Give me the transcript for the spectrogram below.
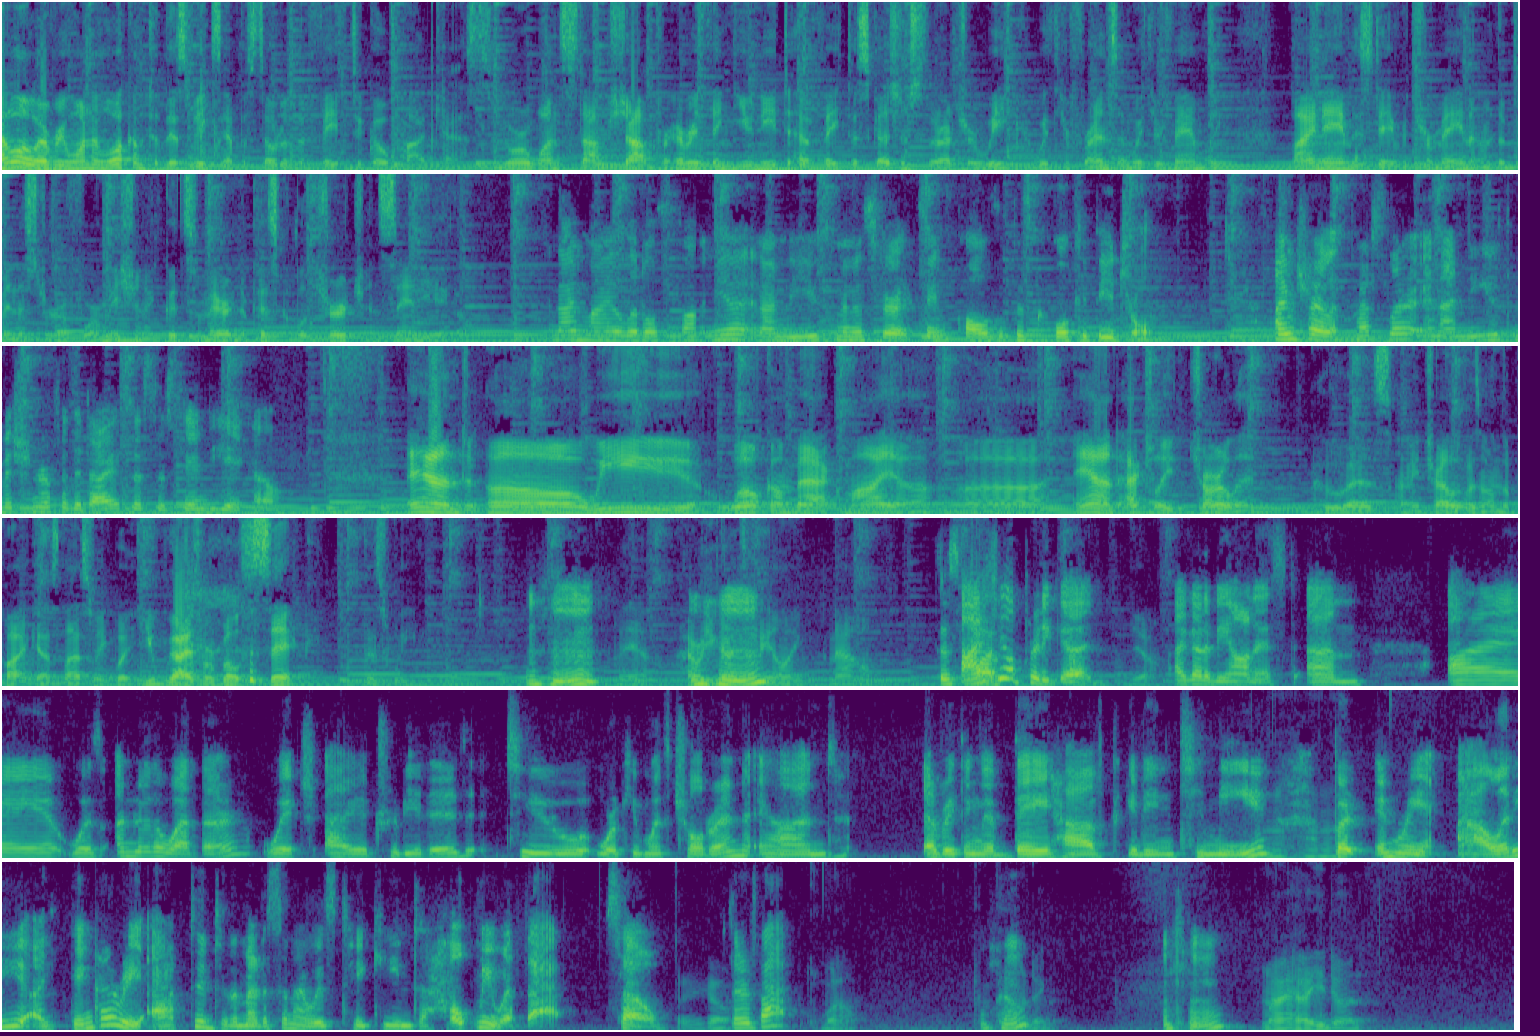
Hello, everyone, and welcome to this week's episode of the Faith to Go podcast, your one stop shop for everything you need to have faith discussions throughout your week with your friends and with your family. My name is David Tremaine. I'm the Minister of Formation at Good Samaritan Episcopal Church in San Diego. And I'm Maya Little Sonia, and I'm the Youth Minister at St. Paul's Episcopal Cathedral. I'm Charlotte Pressler, and I'm the Youth Missioner for the Diocese of San Diego. And uh, we welcome back Maya uh, and actually Charlotte who has, I mean, Charlotte was on the podcast last week, but you guys were both sick this week. Mm-hmm. Man, how are you guys mm-hmm. feeling now? This I feel pretty good. Yeah. I got to be honest. Um, I was under the weather, which I attributed to working with children and everything that they have getting to me. Mm-hmm. But in reality, I think I reacted to the medicine I was taking to help me with that. So there you go. There's that. Wow. Compounding. Mm-hmm. Maya, how are you doing?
